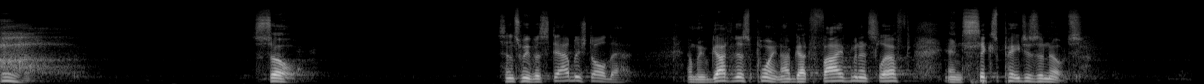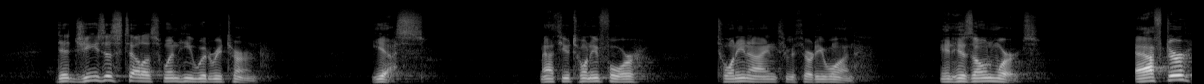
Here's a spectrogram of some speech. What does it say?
so, since we've established all that, and we've got to this point, and I've got five minutes left and six pages of notes. Did Jesus tell us when he would return? Yes. Matthew 24, 29 through 31. In his own words. After,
